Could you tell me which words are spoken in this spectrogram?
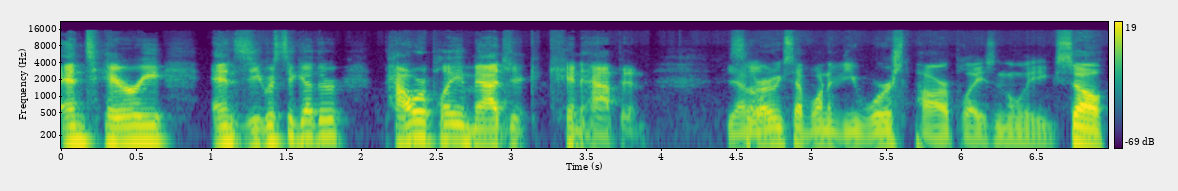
and Terry and Zegras together, power play magic can happen. Yeah, So- the Red Wings have one of the worst power plays in the league. So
